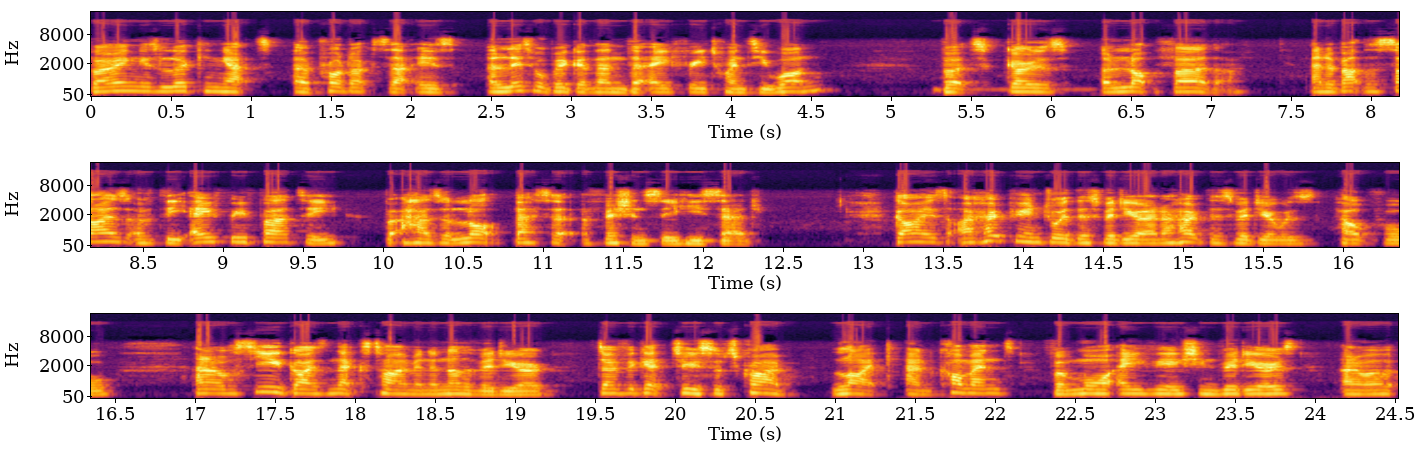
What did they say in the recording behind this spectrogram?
Boeing is looking at a product that is a little bigger than the A321, but goes a lot further, and about the size of the A330, but has a lot better efficiency, he said. Guys, I hope you enjoyed this video, and I hope this video was helpful, and I will see you guys next time in another video. Don't forget to subscribe, like, and comment for more aviation videos, and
